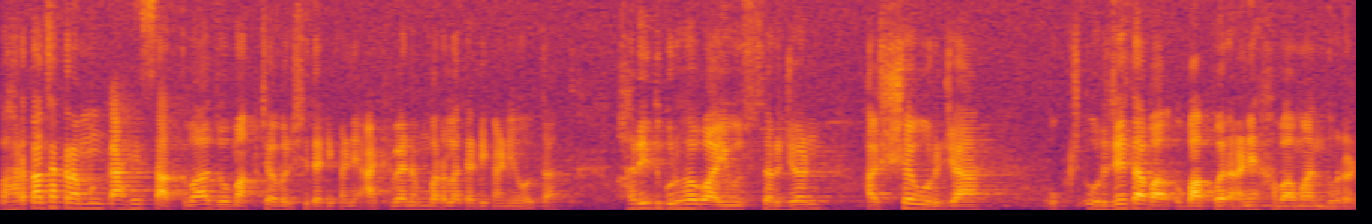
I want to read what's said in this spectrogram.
भारताचा क्रमांक आहे सातवा जो मागच्या वर्षी त्या ठिकाणी आठव्या नंबरला त्या ठिकाणी होता. हरितगृह वायू उत्सर्जन हस्य ऊर्जा उक्ष- ऊर्जेचा वापर आणि हवामान धोरण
